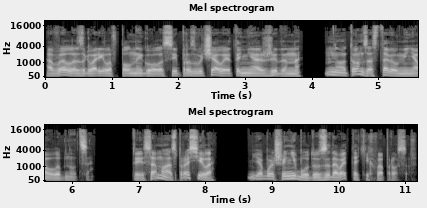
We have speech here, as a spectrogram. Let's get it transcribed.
Авелла заговорила в полный голос, и прозвучало это неожиданно, но тон заставил меня улыбнуться. «Ты сама спросила. Я больше не буду задавать таких вопросов».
